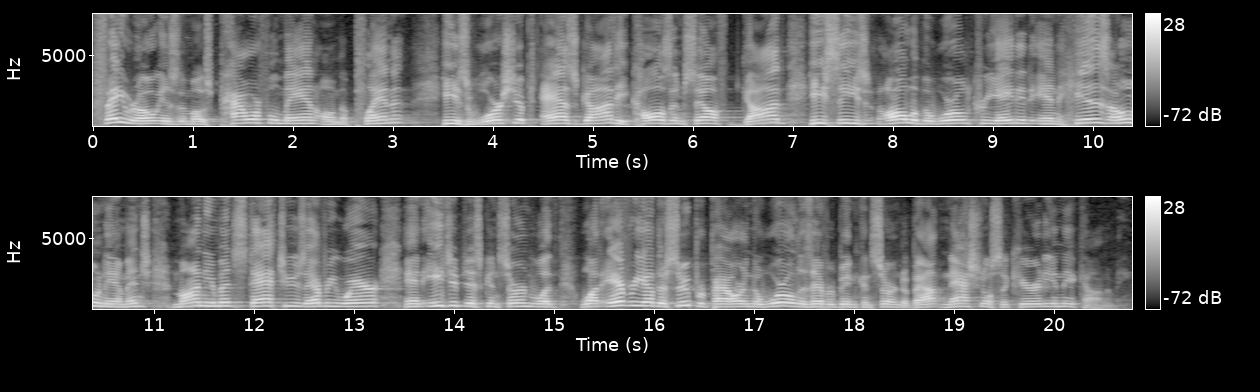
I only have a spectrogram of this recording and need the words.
Pharaoh is the most powerful man on the planet. He is worshiped as God. He calls himself God. He sees all of the world created in his own image, monuments, statues everywhere. And Egypt is concerned with what every other superpower in the world has ever been concerned about national security and the economy.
